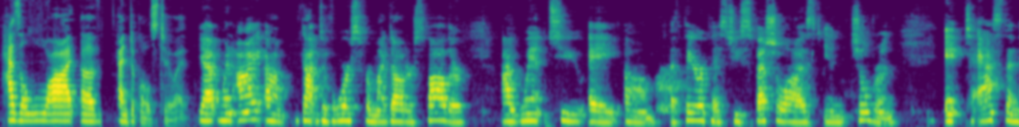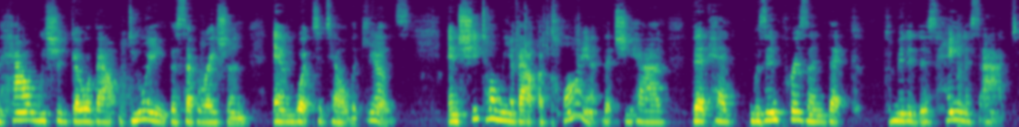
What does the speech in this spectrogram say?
has a lot of tentacles to it. Yeah, when I um, got divorced from my daughter's father, I went to a um, a therapist who specialized in children and to ask them how we should go about doing the separation and what to tell the kids. Yeah and she told me about a client that she had that had was in prison that c- committed this heinous act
